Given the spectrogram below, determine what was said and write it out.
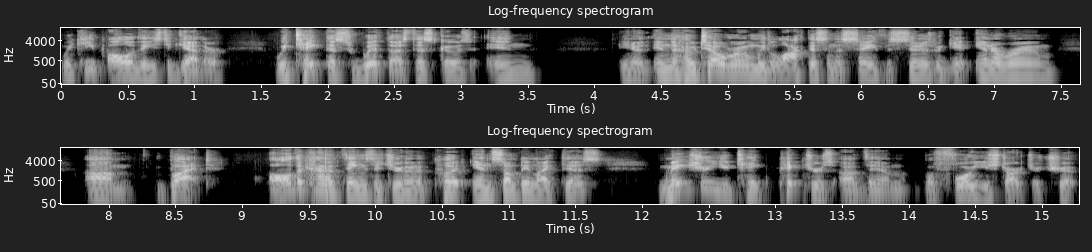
We keep all of these together. We take this with us. This goes in you know, in the hotel room, we lock this in the safe as soon as we get in a room. Um, but all the kind of things that you're going to put in something like this, make sure you take pictures of them before you start your trip.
